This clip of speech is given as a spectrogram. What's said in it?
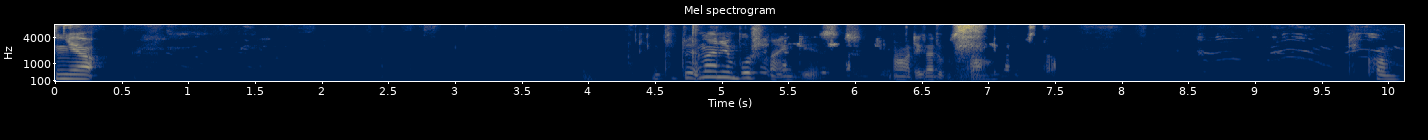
Ja. Als ob du immer in den Busch reingehst. Oh, Digga, du bist da. Okay, komm.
